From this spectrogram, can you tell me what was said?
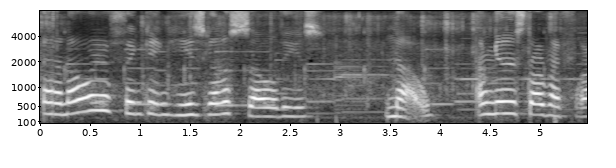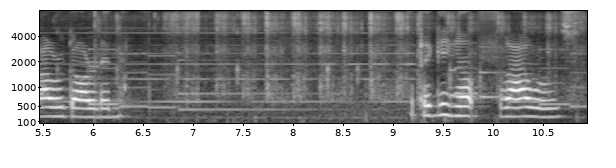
And I know you're thinking he's gonna sell these. No. I'm gonna start my flower garden. I'm picking up flowers.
